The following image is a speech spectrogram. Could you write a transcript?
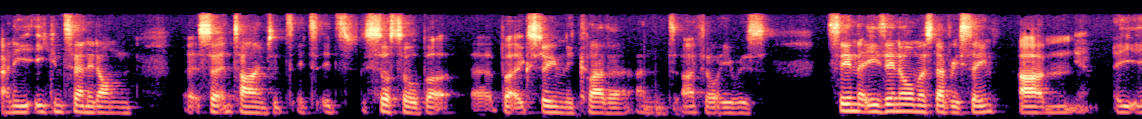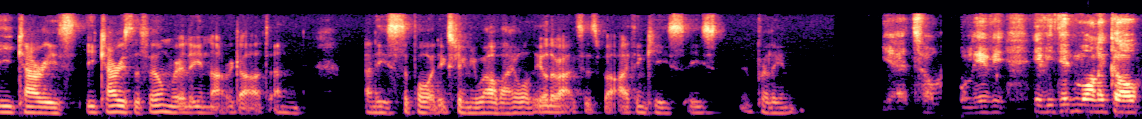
and he, he can turn it on at certain times. It's it's it's subtle but uh, but extremely clever, and I thought he was seeing that he's in almost every scene. Um, yeah. he, he carries he carries the film really in that regard, and and he's supported extremely well by all the other actors. But I think he's he's brilliant. Yeah, totally. If he if you didn't want to go,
